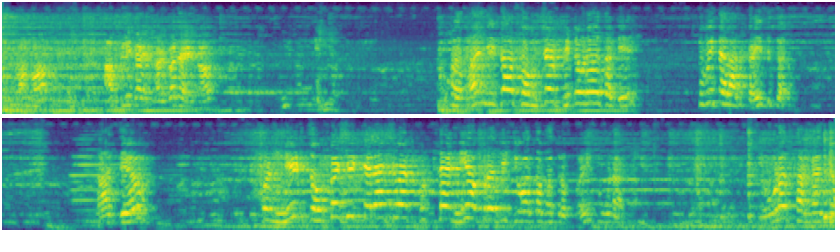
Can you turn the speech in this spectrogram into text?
बाबा आपली काही हरकत आहे का? प्रधानजीचा संशय फिटवण्यासाठी तुम्ही त्याला कैद करा. राजदेव पण नीट चौकशी केल्याशिवाय कुठल्याही अपराधी जीवाचा मात्र बळी होणार एवढंच सांगायचं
